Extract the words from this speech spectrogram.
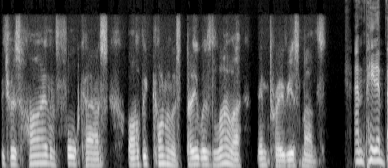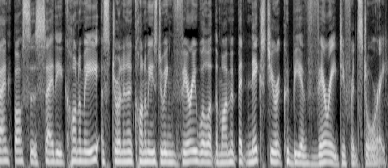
which was higher than forecasts of economists, but it was lower than previous months. And Peter, bank bosses say the economy, Australian economy, is doing very well at the moment, but next year it could be a very different story.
